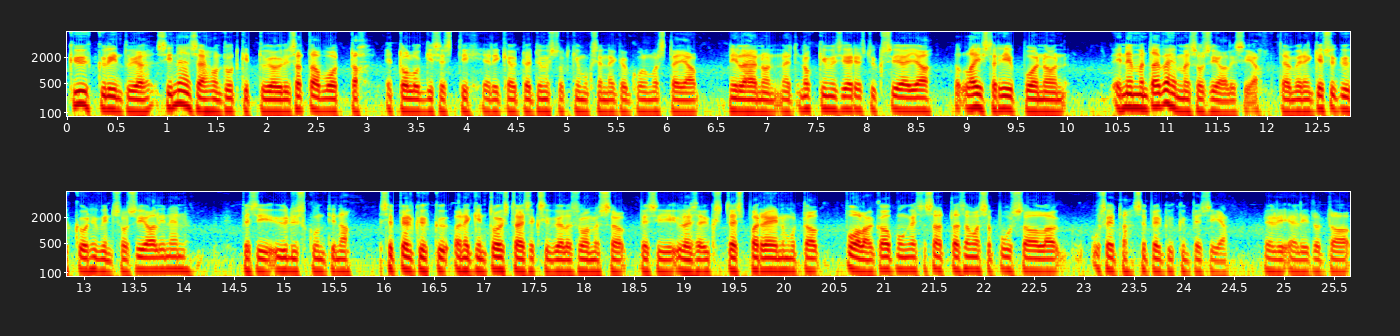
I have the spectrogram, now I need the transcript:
kyyhkylintuja sinänsä on tutkittu jo yli sata vuotta etologisesti, eli käyttäytymistutkimuksen näkökulmasta, ja niillähän on näitä nokkimisjärjestyksiä, ja lajista riippuen on enemmän tai vähemmän sosiaalisia. Tämä meidän kesykyyhky on hyvin sosiaalinen, pesi yhdyskuntina. Sepelkyhky ainakin toistaiseksi vielä Suomessa pesi yleensä yksittäisparein, mutta Puolan kaupungeissa saattaa samassa puussa olla useita sepelkyhkyn pesiä. Eli, eli tota,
